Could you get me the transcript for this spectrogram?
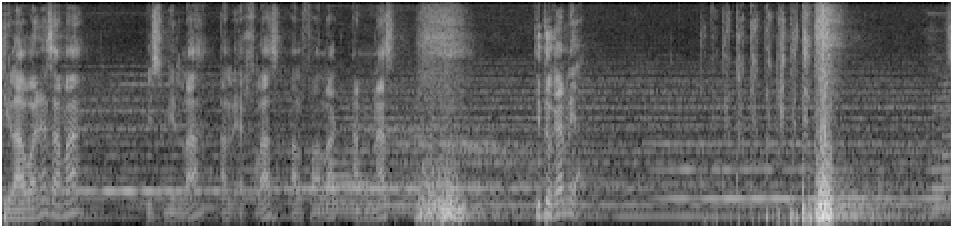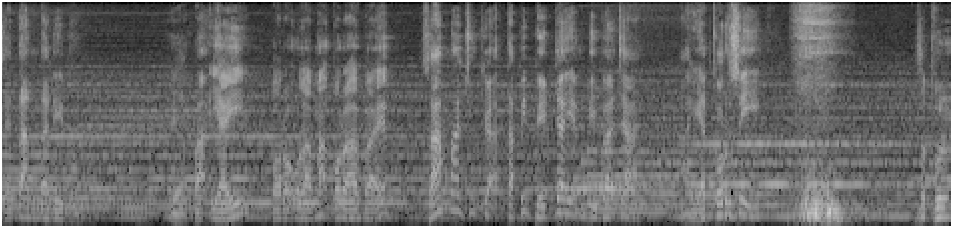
Dilawannya sama Bismillah, Al-Ikhlas, Al-Falak, An-Nas. Gitu kan ya? Setan tadi itu. Ya, Pak Yai, para ulama, para habaib sama juga, tapi beda yang dibaca. Ayat kursi. Sebul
